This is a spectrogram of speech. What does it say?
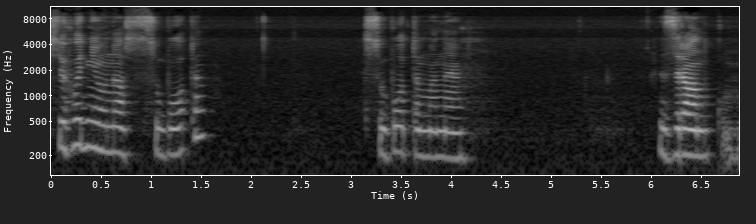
Сьогодні у нас субота. Субота мене зранку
